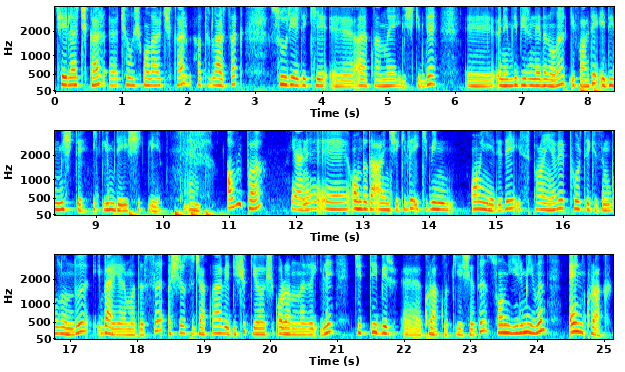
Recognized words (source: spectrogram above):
şeyler çıkar, e, çalışmalar çıkar. Hatırlarsak Suriye'deki e, ayaklanmaya ilişkinde e, önemli bir neden olarak ifade edilmişti iklim değişikliği. Evet. Avrupa yani e, onda da aynı şekilde 2000 17'de İspanya ve Portekiz'in bulunduğu İber Yarımadası aşırı sıcaklar ve düşük yağış oranları ile ciddi bir e, kuraklık yaşadı. Son 20 yılın en kurak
